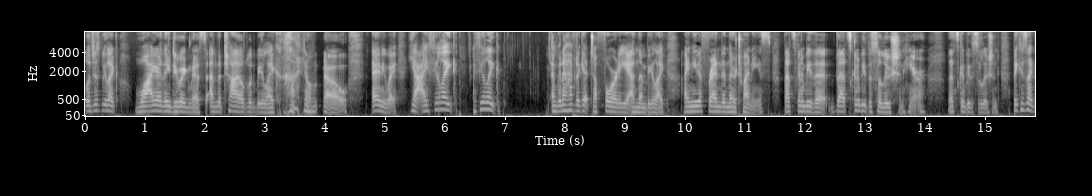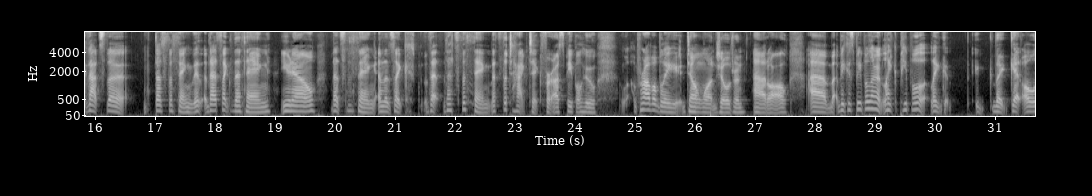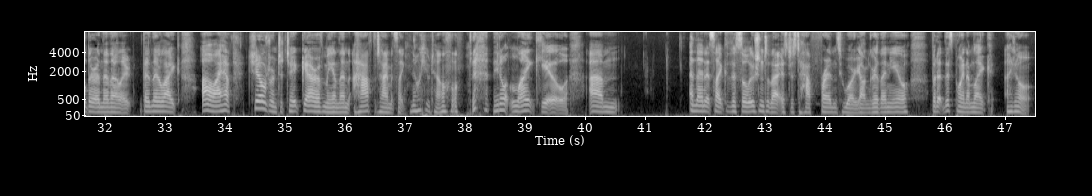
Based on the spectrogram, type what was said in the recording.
We'll just be like, why are they doing this? And the child would be like, I don't know. Anyway, yeah, I feel like I feel like I'm gonna have to get to 40 and then be like, I need a friend in their 20s. That's gonna be the that's gonna be the solution here. That's gonna be the solution because like that's the that's the thing. That's like the thing, you know. That's the thing, and that's like that. That's the thing. That's the tactic for us people who probably don't want children at all, um, because people are like people like like get older and then they're like then they're like oh i have children to take care of me and then half the time it's like no you don't they don't like you um and then it's like the solution to that is just to have friends who are younger than you. But at this point, I'm like, I don't.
